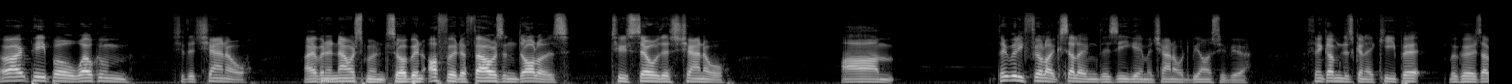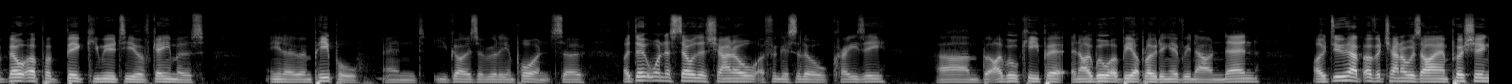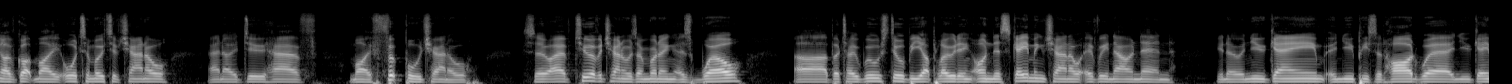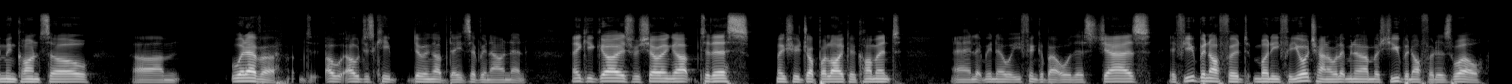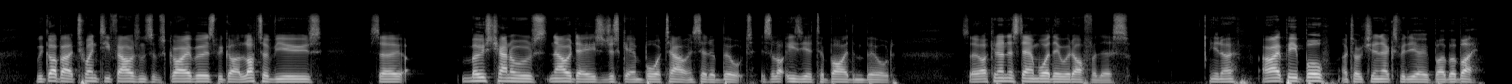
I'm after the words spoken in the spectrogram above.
All right, people, welcome to the channel. I have an announcement. So I've been offered a thousand dollars to sell this channel. Um, don't really feel like selling the Z Gamer channel to be honest with you. I think I'm just gonna keep it because I've built up a big community of gamers, you know, and people, and you guys are really important. So I don't want to sell this channel. I think it's a little crazy, um, but I will keep it, and I will be uploading every now and then. I do have other channels I am pushing. I've got my automotive channel and I do have my football channel. So I have two other channels I'm running as well. Uh, but I will still be uploading on this gaming channel every now and then. You know, a new game, a new piece of hardware, a new gaming console, um, whatever. I'll, I'll just keep doing updates every now and then. Thank you guys for showing up to this. Make sure you drop a like, a comment and let me know what you think about all this jazz. If you've been offered money for your channel, let me know how much you've been offered as well. We got about 20,000 subscribers, we got a lot of views. So most channels nowadays are just getting bought out instead of built. It's a lot easier to buy than build. So I can understand why they would offer this. You know. All right, people. I'll talk to you in the next video. Bye bye bye.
